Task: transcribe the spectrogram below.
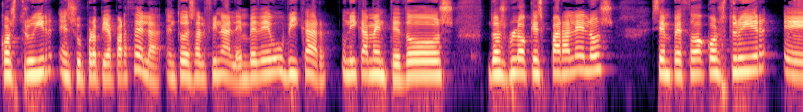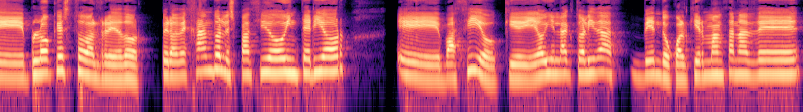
construir en su propia parcela. Entonces, al final, en vez de ubicar únicamente dos, dos bloques paralelos, se empezó a construir eh, bloques todo alrededor, pero dejando el espacio interior eh, vacío, que hoy en la actualidad, viendo cualquier manzana de,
